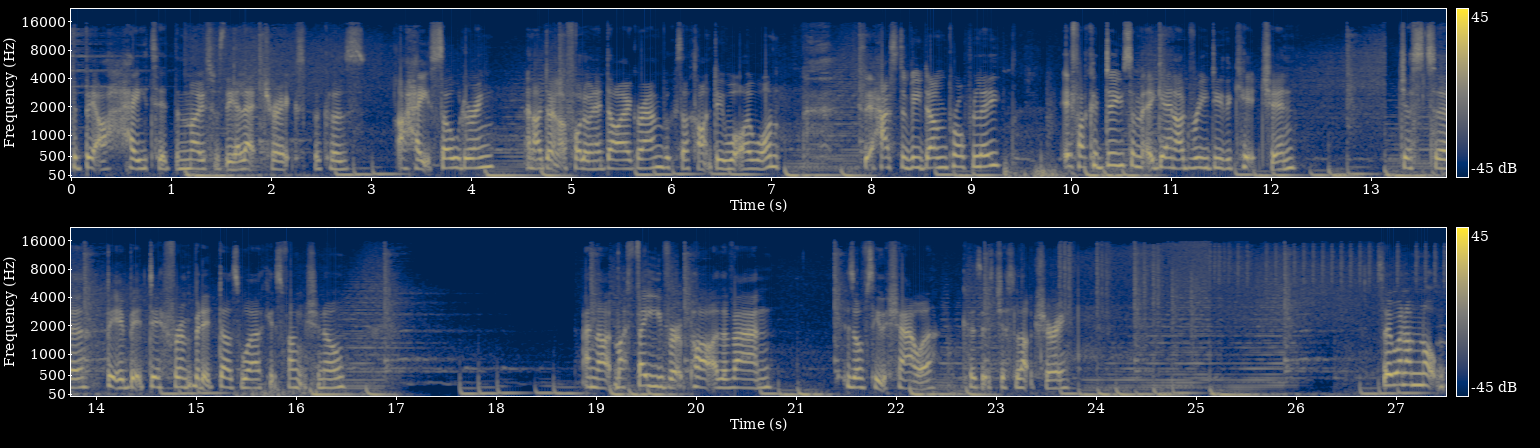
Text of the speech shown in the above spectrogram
The bit I hated the most was the electrics because I hate soldering and I don't like following a diagram because I can't do what I want. it has to be done properly. If I could do something again, I'd redo the kitchen just to be a bit different, but it does work, it's functional. And like my favourite part of the van is obviously the shower, because it's just luxury. So when I'm not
